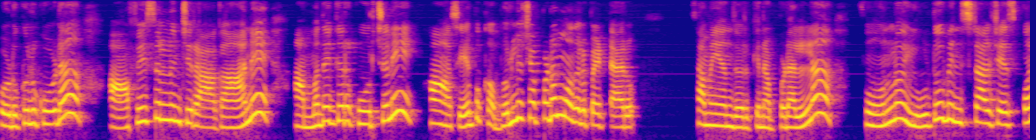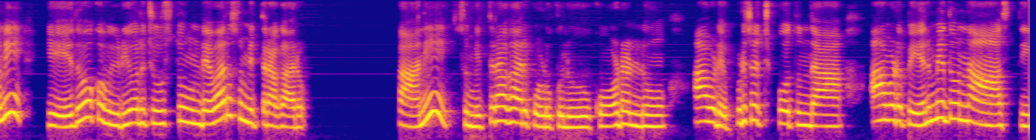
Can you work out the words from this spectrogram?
కొడుకులు కూడా ఆఫీసుల నుంచి రాగానే అమ్మ దగ్గర కూర్చుని కాసేపు కబుర్లు చెప్పడం మొదలుపెట్టారు. సమయం దొరికినప్పుడల్లా ఫోన్లో యూట్యూబ్ ఇన్స్టాల్ చేసుకొని ఏదో ఒక వీడియోలు చూస్తూ ఉండేవారు సుమిత్ర గారు. కానీ సుమిత్ర గారి కొడుకులు కోడళ్ళు ఆవిడ ఎప్పుడు చచ్చిపోతుందా? ఆవిడ పేరు మీద ఉన్న ఆస్తి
